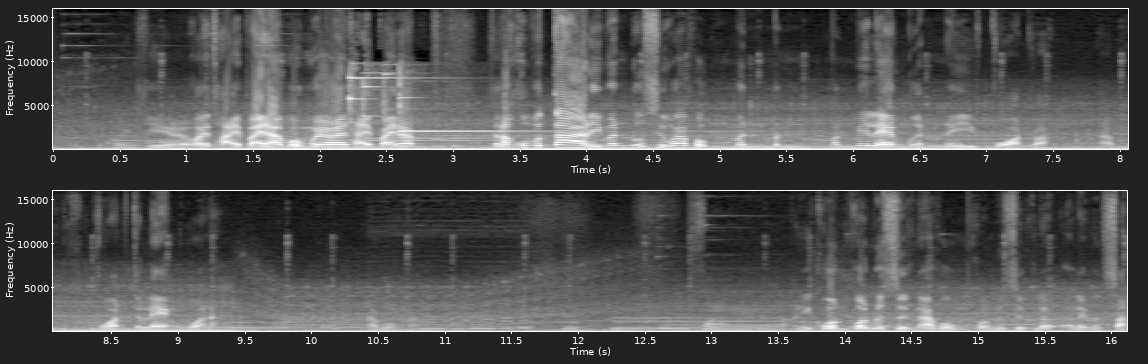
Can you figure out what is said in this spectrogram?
บโอเคค่อยๆไถ่ายไปนะผมค่อยๆไถ่ายไปนะ แต่ละคูปต้านี่มันรู้สึกว่าผมมันมันมันไม่แรงเหมือนในฟอร์ดว่ะนะครับฟอร์ดจะแรงกว่านะนะครับผมนะอันนี้ความความรู้สึกนะผมความรู้สึกแล้วอะไรมันสั่น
